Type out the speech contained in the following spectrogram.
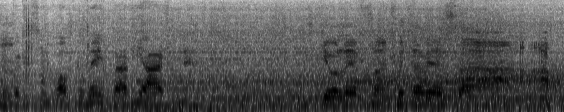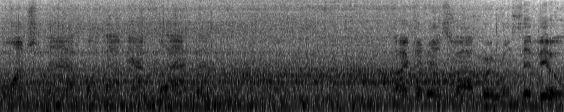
eu falei assim, vamos aproveitar a viagem, né? Que o elefante foi atravessar a ponte, né? A minha placa. Vai atravessar a ponte, você viu?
